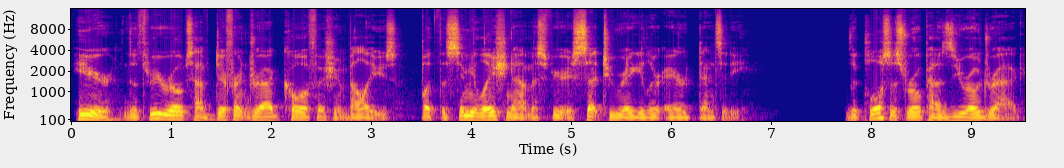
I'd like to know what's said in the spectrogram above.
Here, the three ropes have different drag coefficient values, but the simulation atmosphere is set to regular air density. The closest rope has zero drag,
